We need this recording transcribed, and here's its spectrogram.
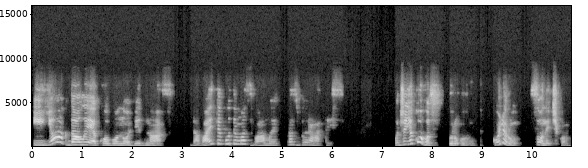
І як далеко воно від нас? Давайте будемо з вами розбиратись. Отже, якого кольору сонечко?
